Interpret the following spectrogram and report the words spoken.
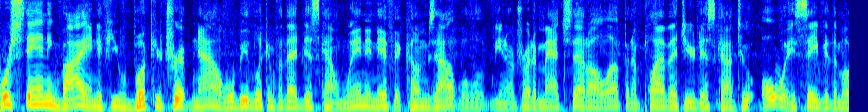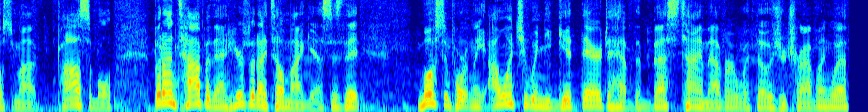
we're standing by and if you book your trip now we'll be looking for that discount when and if it comes out we'll you know try to match that all up and apply that to your discount to always save you the most amount possible. But on top of that here's what i tell my guests is that most importantly i want you when you get there to have the best time ever with those you're traveling with.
